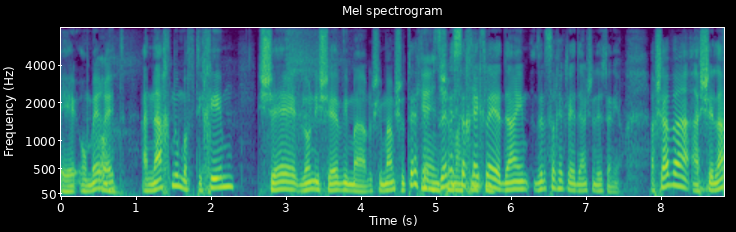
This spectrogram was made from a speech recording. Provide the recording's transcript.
אה, אומרת, אנחנו מבטיחים שלא נשב עם הרשימה המשותפת, כן, זה לשחק. לידיים, זה לשחק לידיים של נתניהו. עכשיו, השאלה,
